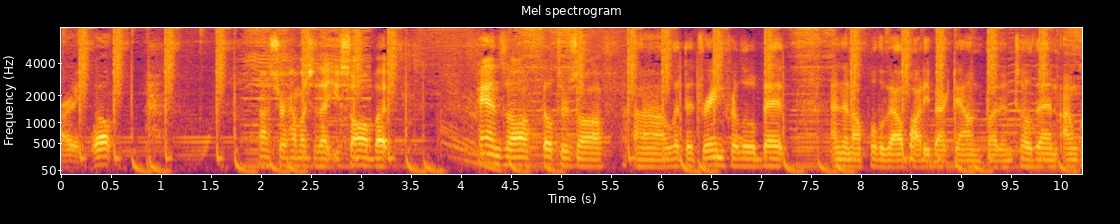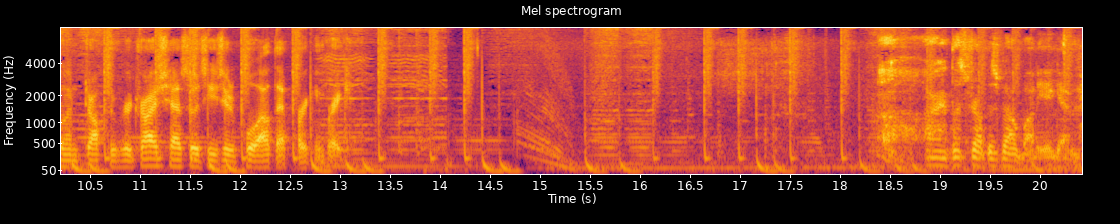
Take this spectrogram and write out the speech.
Alrighty, well, not sure how much of that you saw, but pans off, filters off, uh, let that drain for a little bit, and then I'll pull the valve body back down. But until then, I'm going to drop the rear drive shaft so it's easier to pull out that parking brake. Alright, let's drop this valve body again.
